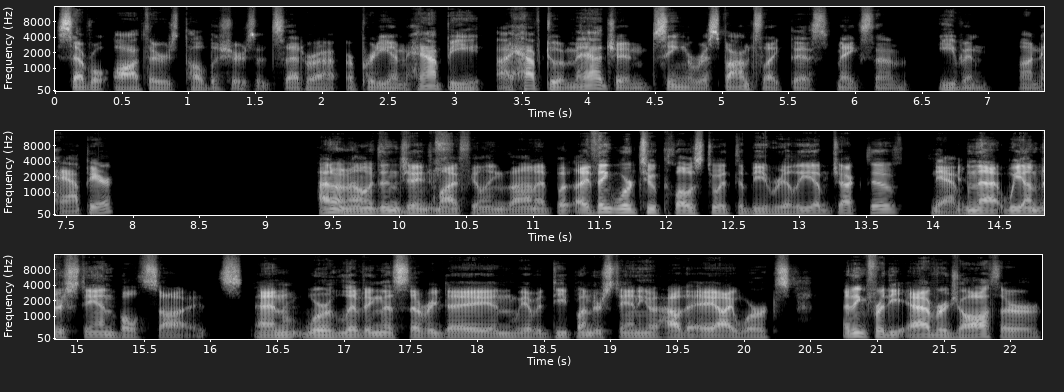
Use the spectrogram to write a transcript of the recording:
several authors, publishers, etc. are pretty unhappy. I have to imagine seeing a response like this makes them even unhappier. I don't know. It didn't change my feelings on it, but I think we're too close to it to be really objective. Yeah. In that we understand both sides and we're living this every day and we have a deep understanding of how the AI works. I think for the average author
